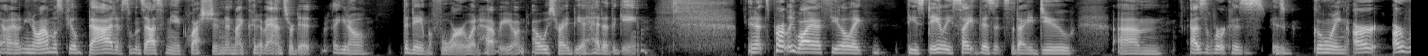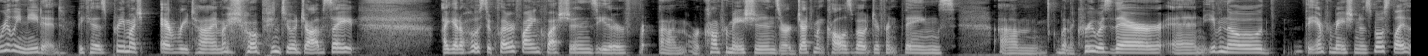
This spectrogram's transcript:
uh, you know, I almost feel bad if someone's asking me a question and I could have answered it, you know, the day before or what have you. I always try to be ahead of the game. And it's partly why I feel like these daily site visits that I do um, as the work is is going are are really needed because pretty much every time I show up into a job site, I get a host of clarifying questions, either um, or confirmations or judgment calls about different things um, when the crew was there. And even though the information is most li-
